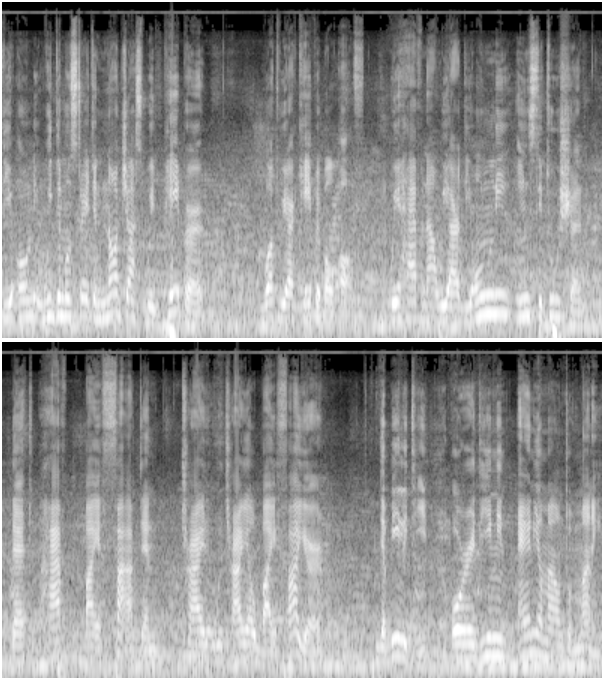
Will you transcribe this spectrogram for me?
the only. We demonstrated not just with paper what we are capable of. We have now. We are the only institution that have, by a fact and tried with trial by fire, the ability or redeeming any amount of money,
